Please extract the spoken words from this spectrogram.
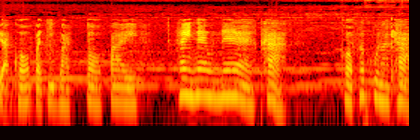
จะขอปฏิบัติต่อไป ให้แน่วแน่ค่ะ ขอบพระคุณค่ะ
